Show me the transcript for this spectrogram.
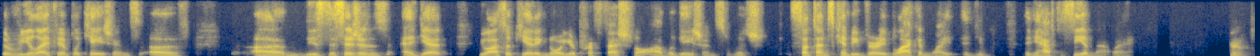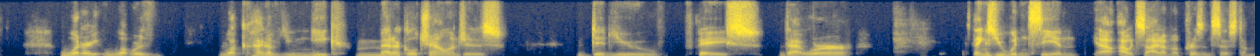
the real life implications of um, these decisions, and yet you also can't ignore your professional obligations, which sometimes can be very black and white, and you and you have to see them that way. Yeah. What are what were what kind of unique medical challenges did you face that were things you wouldn't see in outside of a prison system?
